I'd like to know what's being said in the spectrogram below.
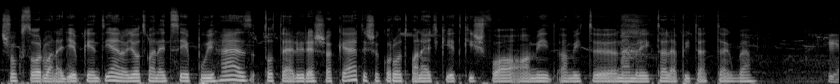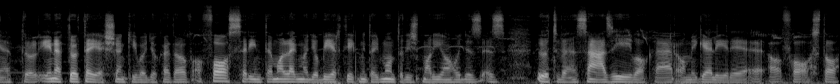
sokszor van egyébként ilyen, hogy ott van egy szép új ház, totál üres a kert, és akkor ott van egy-két kis fa, amit, amit nemrég telepítettek be. Én ettől, én ettől teljesen ki vagyok. Hát a, a fa szerintem a legnagyobb érték, mint ahogy mondtad is, Marian, hogy ez, ez 50-100 év akár, amíg eléri a fa azt a,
